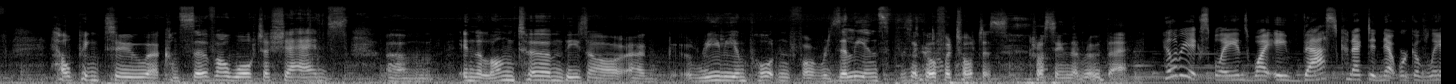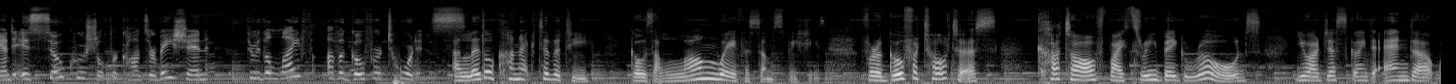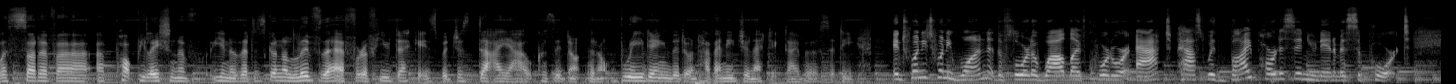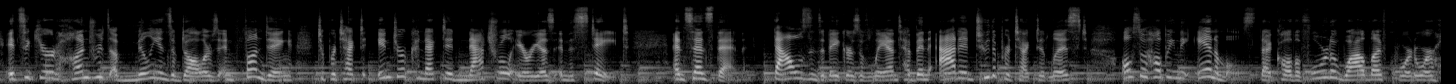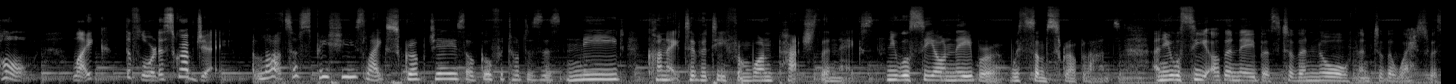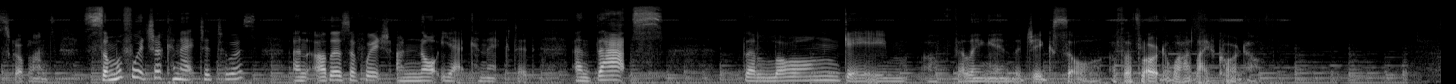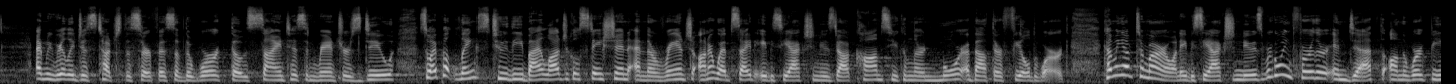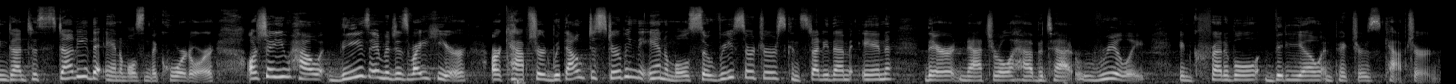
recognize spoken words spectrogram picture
helping to uh, conserve our watersheds. Um, in the long term, these are uh, really important for resilience. There's a gopher tortoise crossing the road there. Hilary explains why a vast connected network of land is so crucial for conservation through the life of a gopher tortoise. A little connectivity goes a long way for some species. For a gopher tortoise, cut off by three big roads, you are just going to end up with sort of a, a population of, you know, that is going to live there for a few decades but just die out because they're not, they're not breeding, they don't have any genetic diversity. In 2021, the Florida Wildlife Corridor Act passed with bipartisan unanimous support. It secured hundreds of millions of dollars in funding to protect interconnected natural areas in the state. And since then, thousands of acres of land have been added to the protected list, also helping the animals that call the Florida Wildlife Corridor home, like the Florida scrub jay. Lots of species like scrub jays or gopher tortoises need connectivity from one patch to the next. You will see our neighbour with some scrublands and you will see other neighbours to the north and to the west with scrublands, some of which are connected to us and others of which are not yet connected. And that's the long game of filling in the jigsaw of the Florida Wildlife Corridor. And we really just touched the surface of the work those scientists and ranchers do. So I put links to the biological station and the ranch on our website, abcactionnews.com, so you can learn more about their field work. Coming up tomorrow on ABC Action News, we're going further in depth on the work being done to study the animals in the corridor. I'll show you how these images right here are captured without disturbing the animals so researchers can study them in their natural habitat. Really incredible video and pictures captured.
